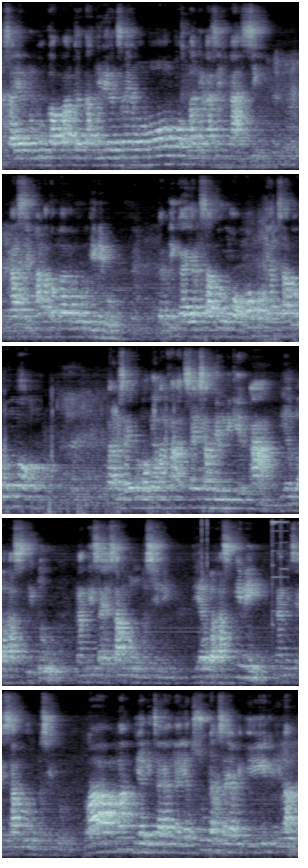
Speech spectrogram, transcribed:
saya nunggu kapan jatah giliran saya ngomong kok nggak dikasih kasih? Kasih anak baru begini bu. Ketika yang satu ngomong yang satu ngomong? Tapi saya ngomongnya manfaat. Saya sambil mikir ah dia bahas itu nanti saya sambung ke sini. Dia bahas ini nanti saya sambung ke situ. Lama dia bicaranya yang sudah saya pikirin hilang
